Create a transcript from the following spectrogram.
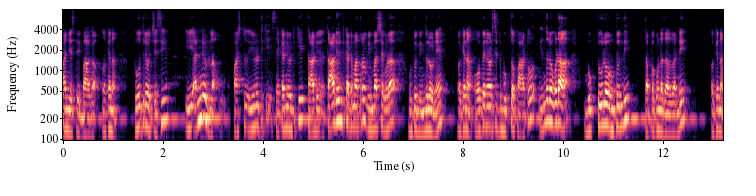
పనిచేస్తాయి బాగా. ఓకేనా? టూ త్రీ వచ్చేసి ఈ అన్ని ఫస్ట్ యూనిట్కి సెకండ్ యూనిట్కి థర్డ్ థర్డ్ యూనిట్ కంటే మాత్రం విమర్శ కూడా ఉంటుంది ఇందులోనే. ఓకేనా? ఓపెన్ యూనివర్సిటీ బుక్తో పాటు ఇందులో కూడా బుక్ టూలో ఉంటుంది. తప్పకుండా చదవండి. ఓకేనా?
